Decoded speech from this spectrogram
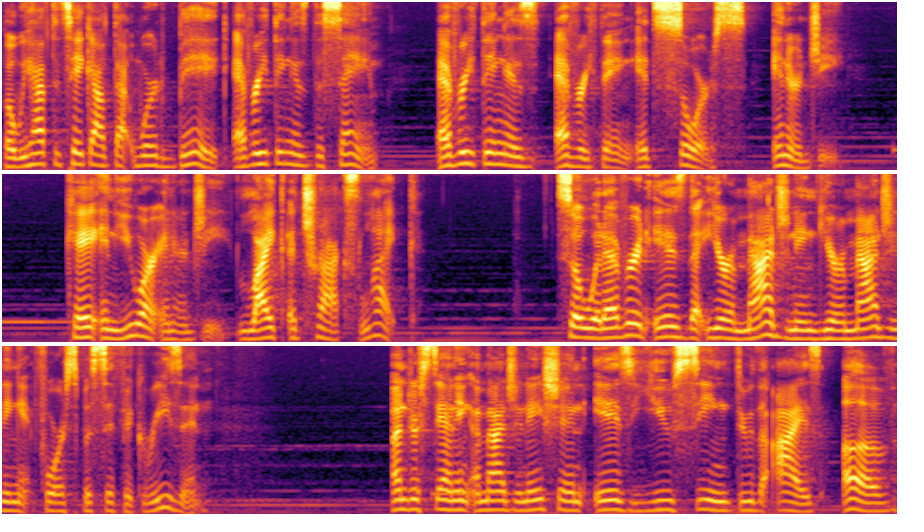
but we have to take out that word big. Everything is the same. Everything is everything. It's source, energy. Okay. And you are energy. Like attracts like. So, whatever it is that you're imagining, you're imagining it for a specific reason. Understanding imagination is you seeing through the eyes of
